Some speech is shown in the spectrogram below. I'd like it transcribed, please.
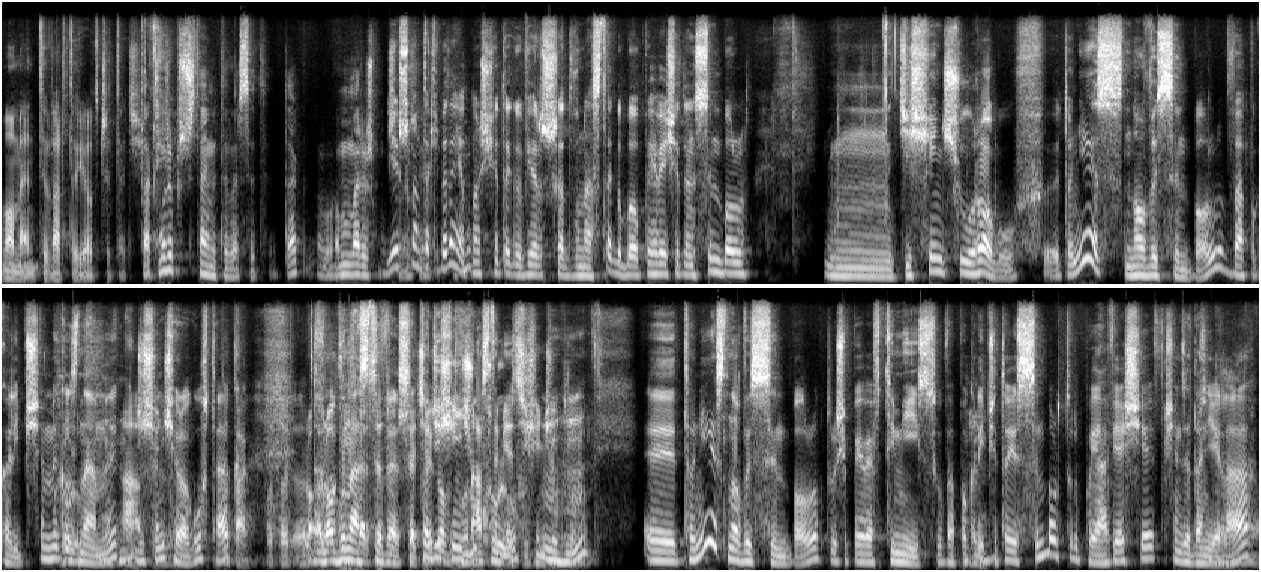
momenty, warto je odczytać. Tak, może przeczytajmy te wersety, tak? Mariusz, Jeszcze mam takie pytanie odnośnie tego wiersza 12, bo pojawia się ten symbol mm, dziesięciu rogów. To nie jest nowy symbol w Apokalipsie. My go znamy. A, dziesięć rogów, tak? To tak, bo to ro- To rok 12 wersetu werset, to trzeciego, w 10 12 królów. jest 10 Mhm. królów. To nie jest nowy symbol, który się pojawia w tym miejscu w Apokalipsie. To jest symbol, który pojawia się w Księdze Daniela,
